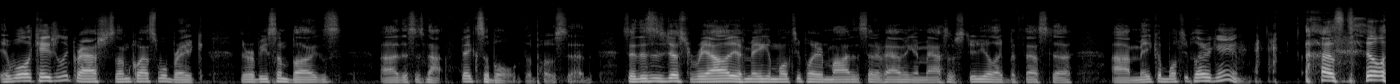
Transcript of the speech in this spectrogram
it will occasionally crash. Some quests will break. There will be some bugs. Uh, this is not fixable, the post said. So this is just reality of making a multiplayer mod instead of having a massive studio like Bethesda uh, make a multiplayer game. Uh, still,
